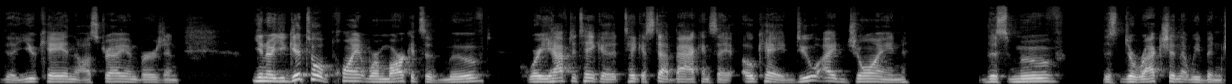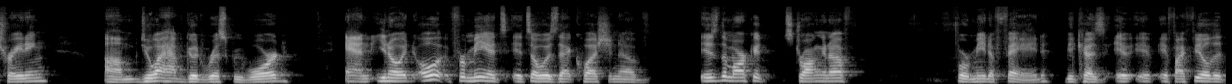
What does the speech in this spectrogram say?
the uk and the australian version you know you get to a point where markets have moved where you have to take a take a step back and say okay do i join this move this direction that we've been trading um, do i have good risk reward and you know it, oh, for me it's it's always that question of is the market strong enough for me to fade because if, if, i feel that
